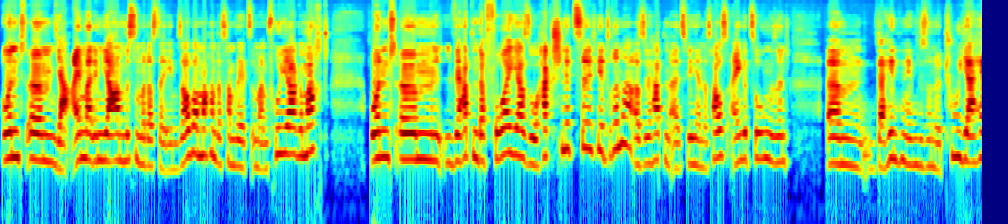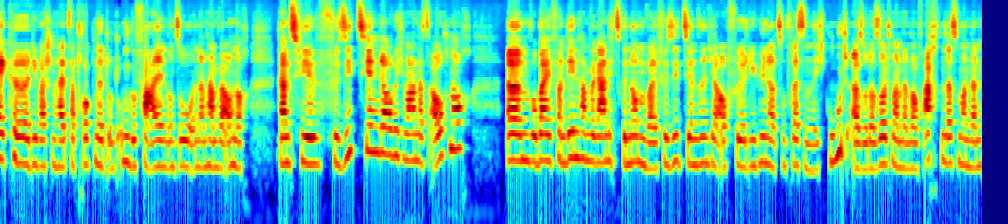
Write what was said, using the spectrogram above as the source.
Und ähm, ja, einmal im Jahr müssen wir das da eben sauber machen. Das haben wir jetzt immer im Frühjahr gemacht. Und ähm, wir hatten davor ja so Hackschnitzel hier drin. Also wir hatten, als wir hier in das Haus eingezogen sind, ähm, da hinten irgendwie so eine Thuja-Hecke, die war schon halb vertrocknet und umgefallen und so. Und dann haben wir auch noch ganz viel Physizien, glaube ich, waren das auch noch. Ähm, wobei von denen haben wir gar nichts genommen, weil Physizien sind ja auch für die Hühner zum Fressen nicht gut. Also da sollte man dann darauf achten, dass man dann,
